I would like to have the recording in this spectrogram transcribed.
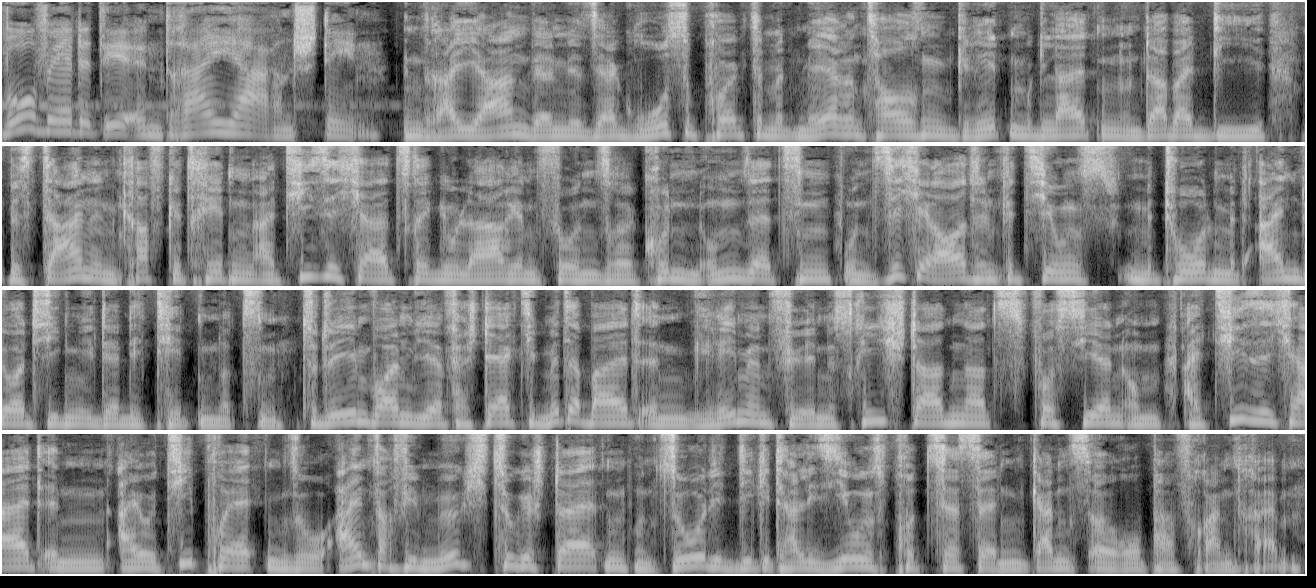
wo werdet ihr in drei Jahren stehen? In drei Jahren werden wir sehr große Projekte mit mehreren tausend Geräten begleiten und dabei die bis dahin in Kraft getretenen IT-Sicherheitsregularien für unsere Kunden umsetzen und sichere Authentifizierungsmethoden mit eindeutigen Identitäten nutzen. Zudem wollen wir verstärkt die Mitarbeit in Gremien für Industriestandards forcieren, um IT-Sicherheit in IoT-Projekten so einfach wie möglich zu gestalten und so die Digitalisierungsprozesse in ganz Europa vorantreiben.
